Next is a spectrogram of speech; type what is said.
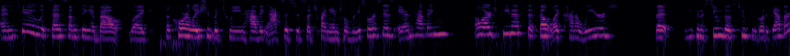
And two, it says something about like the correlation between having access to such financial resources and having a large penis that felt like kind of weird that you can assume those two can go together.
